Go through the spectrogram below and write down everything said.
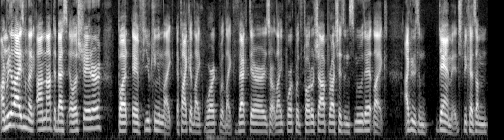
I'm realizing like I'm not the best illustrator, but if you can like if I could like work with like vectors or like work with Photoshop brushes and smooth it, like I could do some damage because I'm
